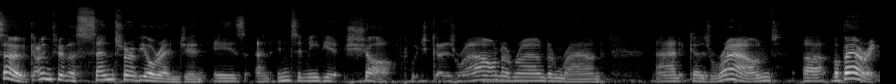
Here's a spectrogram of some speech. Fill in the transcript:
So, going through the centre of your engine is an intermediate shaft which goes round and round and round, and it goes round uh, the bearing,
